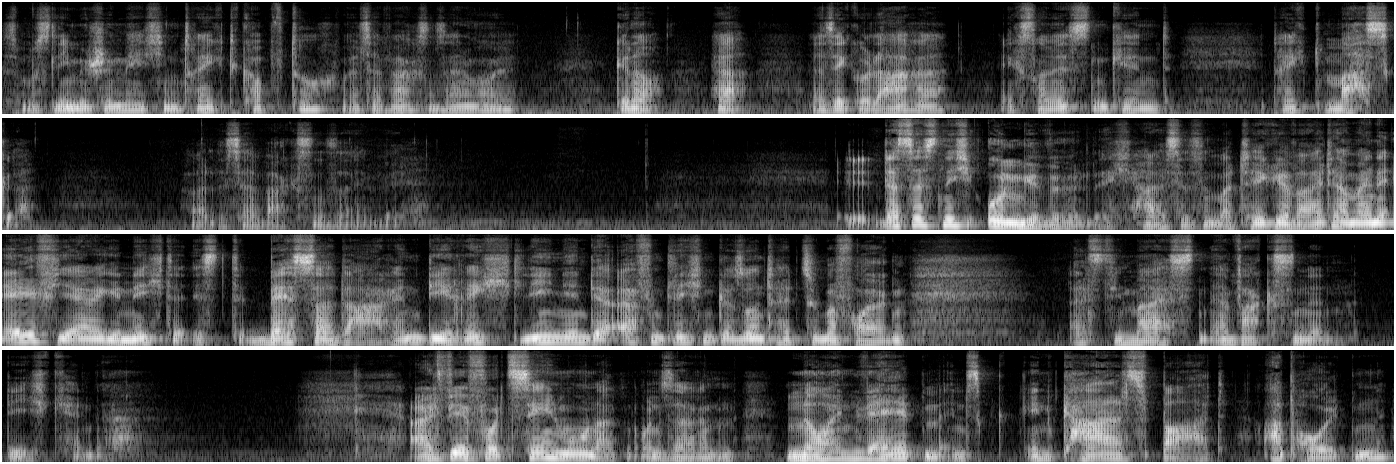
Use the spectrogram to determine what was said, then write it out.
Das muslimische Mädchen trägt Kopftuch, weil es erwachsen sein will? Genau, ja. Ein säkularer Extremistenkind trägt Maske, weil es erwachsen sein will. Das ist nicht ungewöhnlich, heißt es im Artikel weiter. Meine elfjährige Nichte ist besser darin, die Richtlinien der öffentlichen Gesundheit zu befolgen, als die meisten Erwachsenen, die ich kenne. Als wir vor zehn Monaten unseren neuen Welpen in Karlsbad abholten,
